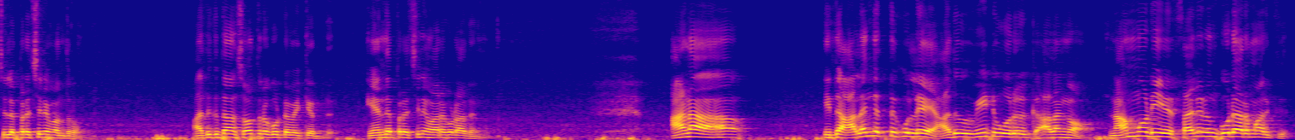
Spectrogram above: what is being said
சில பிரச்சனை வந்துடும் அதுக்கு தான் சோத்திர கூட்டம் வைக்கிறது. எந்த பிரச்சனையும் வரக்கூடாதுன்னு. ஆனால் இந்த அலங்கத்துக்குள்ளே அது வீட்டு ஒரு அலங்கம். நம்முடைய சரீரம் கூடாரமாக இருக்குது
